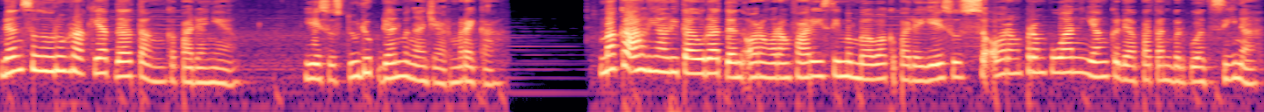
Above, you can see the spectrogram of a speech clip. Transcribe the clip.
dan seluruh rakyat datang kepadanya. Yesus duduk dan mengajar mereka. Maka ahli-ahli Taurat dan orang-orang Farisi membawa kepada Yesus seorang perempuan yang kedapatan berbuat zina.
